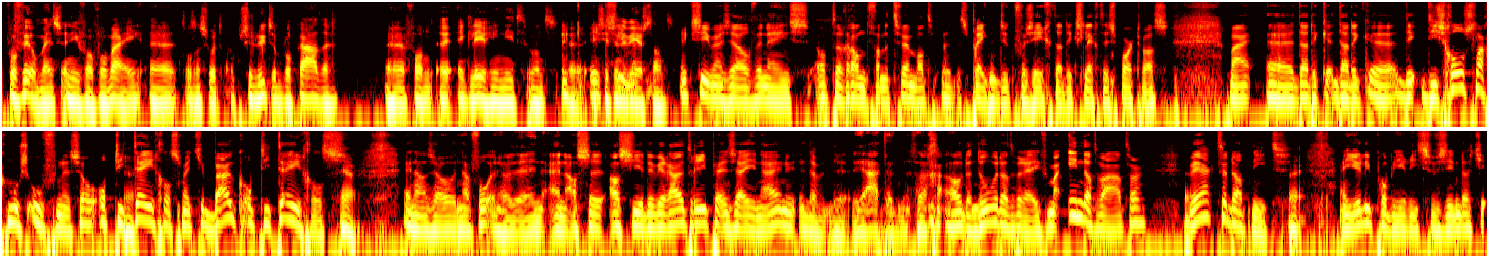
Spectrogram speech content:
voor veel mensen, in ieder geval voor mij, tot een soort absolute blokkade uh, van uh, ik leer hier niet, want uh, ik, ik, zit in de weerstand. Me, ik zie mezelf ineens op de rand van het zwembad. Het spreekt natuurlijk voor zich dat ik slecht in sport was. Maar dat ik, dat ik die, die, schoolslag moest oefenen. Zo op die ja. tegels, met je buik op die tegels. Ja. En dan zo naar voren. En, en als, ze, als je er weer uitriepen en zei je, nee, nu, dan, ja, dan, oh, dan doen we dat weer even. Maar in dat water ja. werkte dat niet. Nee. En jullie proberen iets te verzinnen dat je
